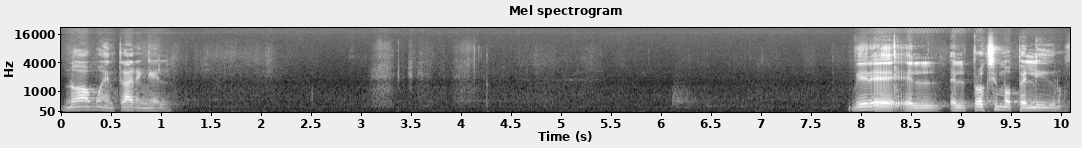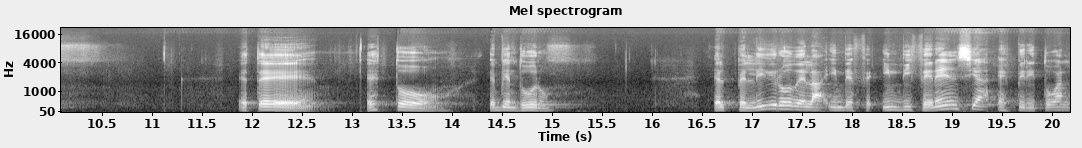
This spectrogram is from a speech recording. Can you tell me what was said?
no vamos a entrar en él? Mire el, próximo peligro. Este, esto es bien duro. El peligro de la indiferencia espiritual.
